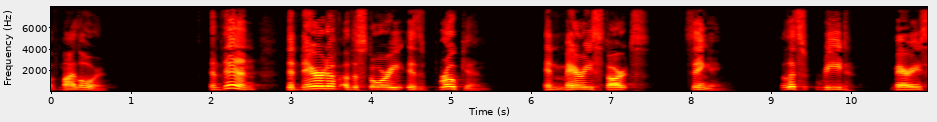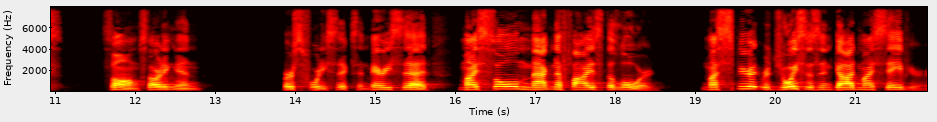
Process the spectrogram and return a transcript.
of my Lord. And then the narrative of the story is broken and Mary starts singing. So let's read Mary's song starting in verse 46. And Mary said, My soul magnifies the Lord, my spirit rejoices in God my Savior,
